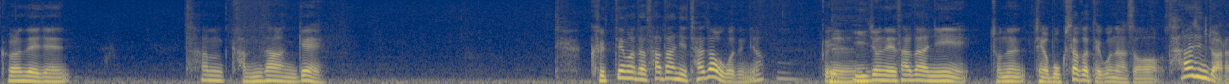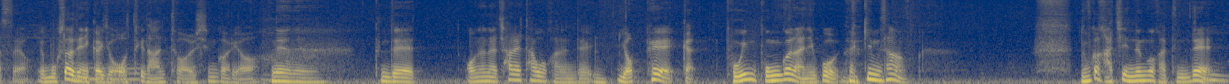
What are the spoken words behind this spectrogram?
그런데 이제 참 감사한 게 그때마다 사단이 찾아오거든요. 그 네. 이전에 사단이 저는 제가 목사가 되고 나서 사라진 줄 알았어요. 목사가 되니까 이제 어떻게 나한테 얼씬거려. 네네. 근데 어느 날 차를 타고 가는데 옆에 그러니까 보인 본 건 아니고 느낌상 누가 같이 있는 것 같은데 음.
